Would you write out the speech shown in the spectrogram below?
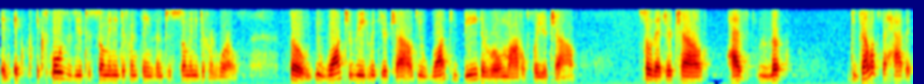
it, it exposes you to so many different things and to so many different worlds. So you want to read with your child. You want to be the role model for your child, so that your child has le- develops a habit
